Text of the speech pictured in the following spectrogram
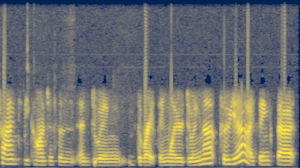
trying to be conscious and, and doing the right thing while you're doing that. So, yeah, I think that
